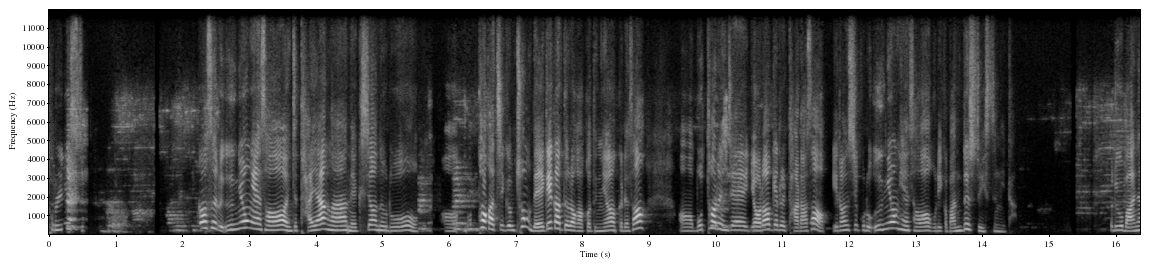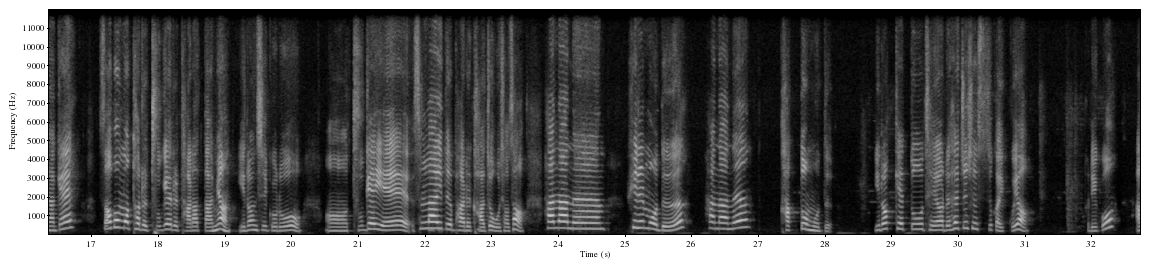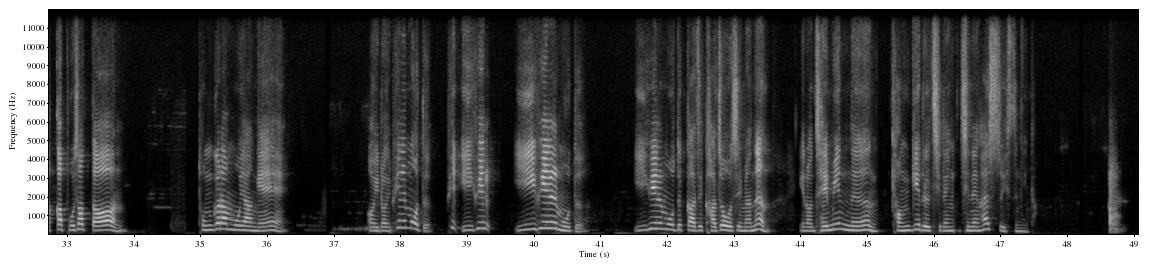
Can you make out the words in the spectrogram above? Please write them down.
돌릴 수 있습니다. 이것을 응용해서 이제 다양한 액션으로 어, 모터가 지금 총 4개가 들어가거든요. 그래서 어, 모터를 이제 여러 개를 달아서 이런 식으로 응용해서 우리가 만들 수 있습니다. 그리고 만약에 서버 모터를 두 개를 달았다면 이런 식으로 어, 두 개의 슬라이드 바를 가져오셔서 하나는 휠 모드, 하나는 각도 모드 이렇게 또 제어를 해주실 수가 있고요. 그리고 아까 보셨던 동그란 모양의 어, 이런 휠 모드, 휠, 이 휠, 이 휠 모드, 이 휠 모드까지 가져오시면은 이런 재미있는 경기를 진행, 진행할 수 있습니다.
